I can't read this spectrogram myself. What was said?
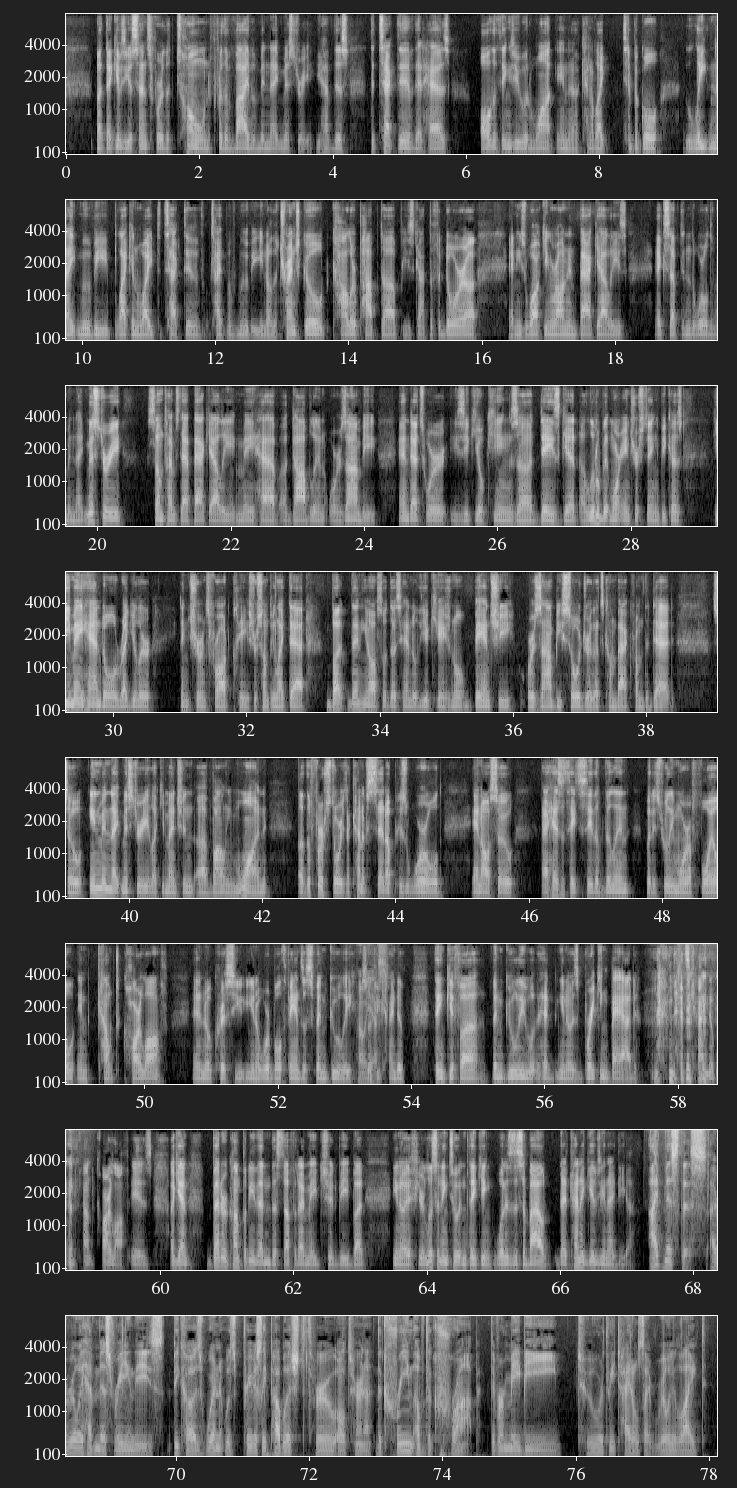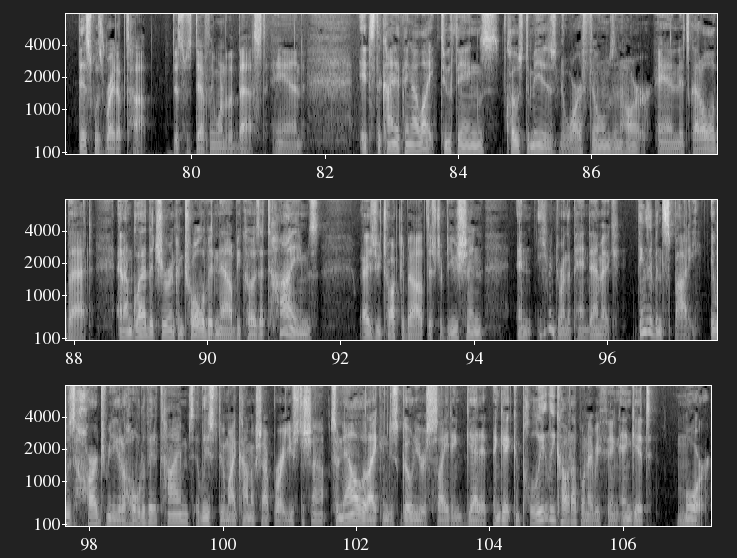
but that gives you a sense for the tone, for the vibe of Midnight Mystery. You have this detective that has all the things you would want in a kind of like typical late night movie, black and white detective type of movie. You know, the trench coat, collar popped up, he's got the fedora, and he's walking around in back alleys. Except in the world of Midnight Mystery, sometimes that back alley may have a goblin or a zombie. And that's where Ezekiel King's uh, days get a little bit more interesting because he may handle a regular insurance fraud case or something like that. But then he also does handle the occasional banshee or zombie soldier that's come back from the dead. So in Midnight Mystery, like you mentioned, uh, Volume 1, uh, the first stories that kind of set up his world and also I hesitate to say the villain, but it's really more a foil in Count Karloff. And I know Chris, you, you know, we're both fans of Svengoolie. Oh, so yes. if you kind of think if uh, Svengoolie had, you know, is Breaking Bad, that's kind of what Count Karloff is. Again, better company than the stuff that I made should be. But you know, if you're listening to it and thinking, what is this about? That kind of gives you an idea. I've missed this. I really have missed reading these because when it was previously published through Alterna, the cream of the crop, there were maybe two or three titles I really liked. This was right up top this was definitely one of the best. And it's the kind of thing I like. Two things close to me is noir films and horror, and it's got all of that. And I'm glad that you're in control of it now because at times, as you talked about distribution, and even during the pandemic, things have been spotty. It was hard for me to get a hold of it at times, at least through my comic shop where I used to shop. So now that I can just go to your site and get it and get completely caught up on everything and get more.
